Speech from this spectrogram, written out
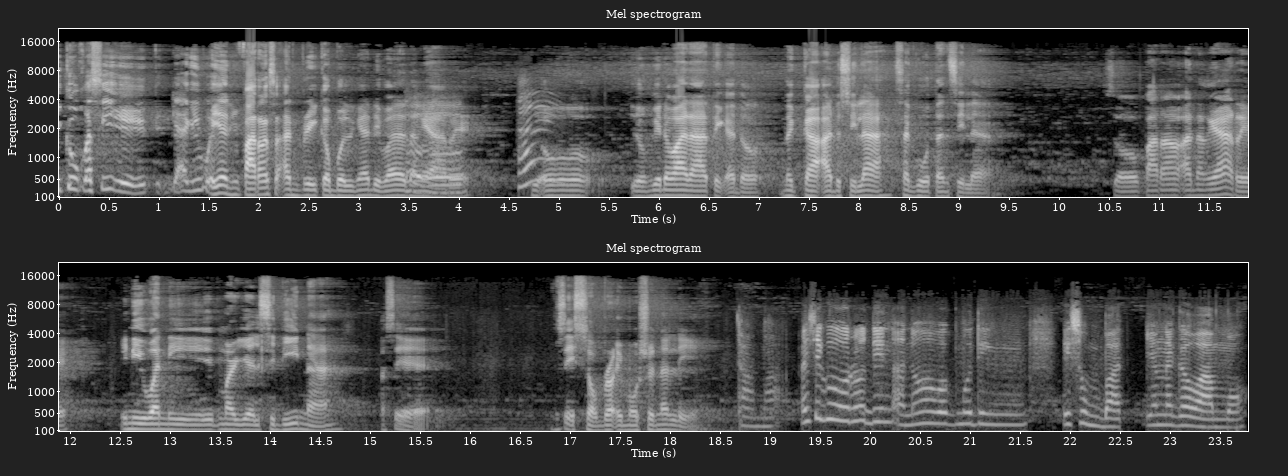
ikaw kasi eh, lagi mo, ayan, parang sa Unbreakable nga, di ba, nangyari. Ay. Yung, yung ginawa natin, ano, nagka-ano sila, sagutan sila. So, parang anong nangyari, iniwan ni Mariel si Dina, kasi, kasi sobrang emotional eh. Tama. Ay, siguro din, ano, wag mo ding isumbat yung nagawa mo.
